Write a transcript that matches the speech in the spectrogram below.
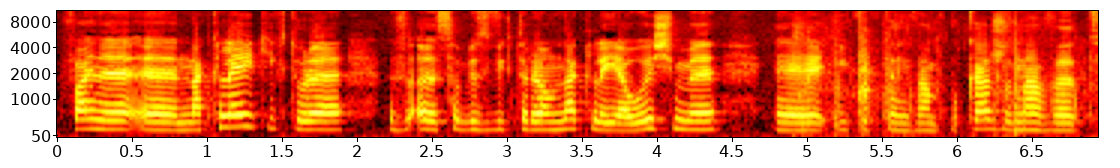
fajne e, naklejki, które sobie z Wiktorią naklejałyśmy. I tutaj Wam pokażę nawet.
